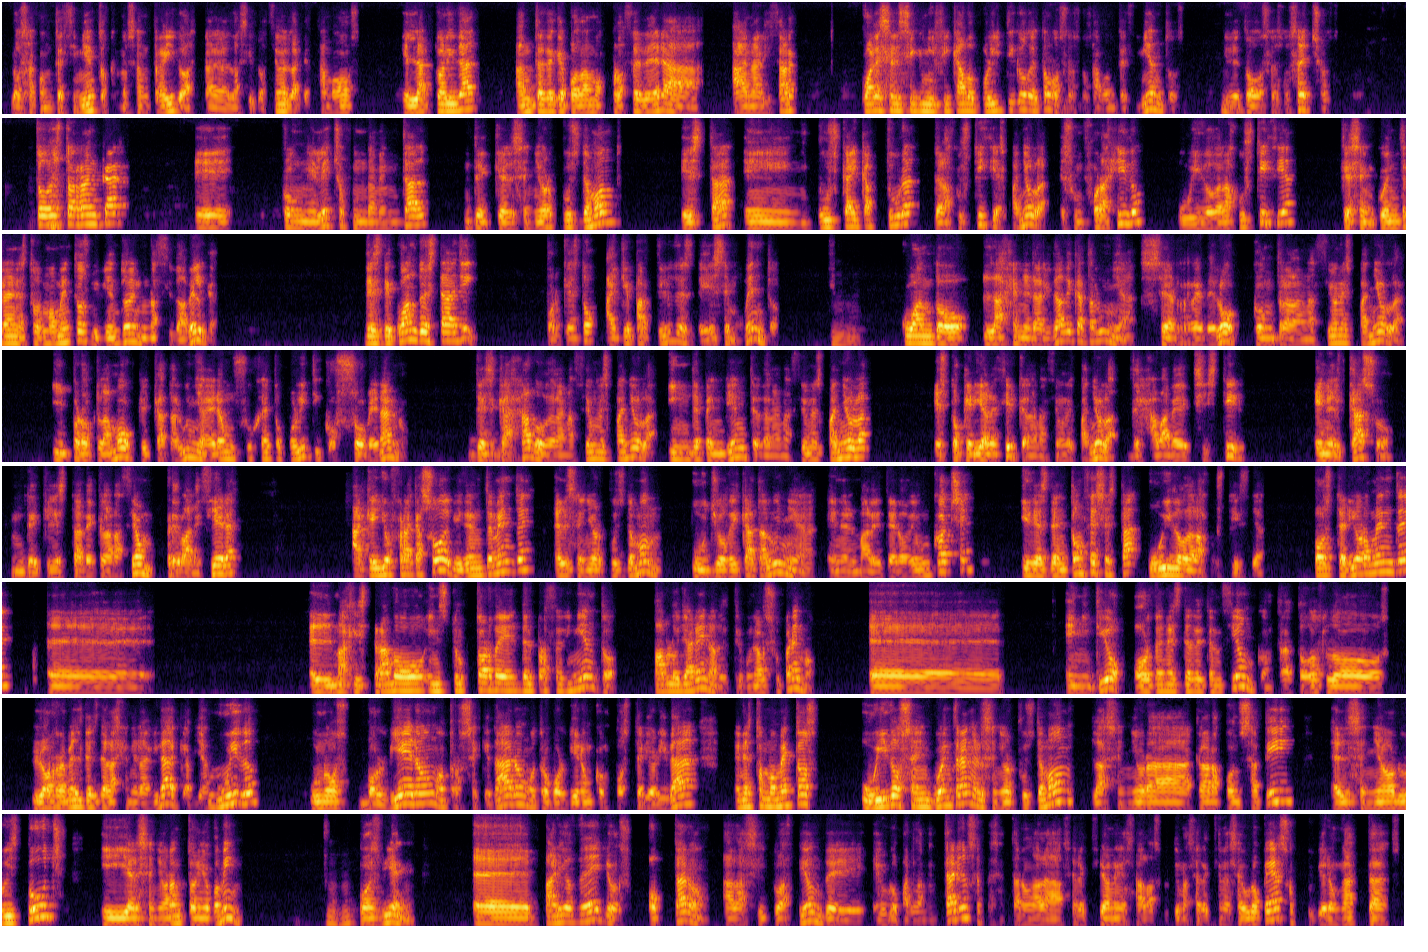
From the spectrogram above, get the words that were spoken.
los acontecimientos que nos han traído hasta la situación en la que estamos en la actualidad, antes de que podamos proceder a, analizar cuál es el significado político de todos esos acontecimientos y de todos esos hechos. Todo esto arranca eh, con el hecho fundamental de que el señor Puigdemont está en busca y captura de la justicia española. Es un forajido, huido de la justicia, que se encuentra en estos momentos viviendo en una ciudad belga. ¿Desde cuándo está allí? Porque esto hay que partir desde ese momento. Cuando la Generalidad de Cataluña se rebeló contra la nación española y proclamó que Cataluña era un sujeto político soberano desgajado de la nación española, independiente de la nación española, Esto quería decir que la nación española dejaba de existir en el caso de que esta declaración prevaleciera. Aquello fracasó, evidentemente. El señor Puigdemont huyó de Cataluña en el maletero de un coche y desde entonces está huido de la justicia. Posteriormente, eh, el magistrado instructor del procedimiento, Pablo Llarena, del Tribunal Supremo, eh, emitió órdenes de detención contra todos los, los rebeldes de la Generalidad que habían huido. Unos volvieron, otros se quedaron, otros volvieron con posterioridad. En estos momentos, huidos se encuentran el señor Puigdemont, la señora Clara Ponsatí, el señor Luis Puig y el señor Antonio Comín. Pues bien, eh, varios de ellos optaron a la situación de europarlamentarios, se presentaron a las elecciones, a las últimas elecciones europeas, obtuvieron actas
